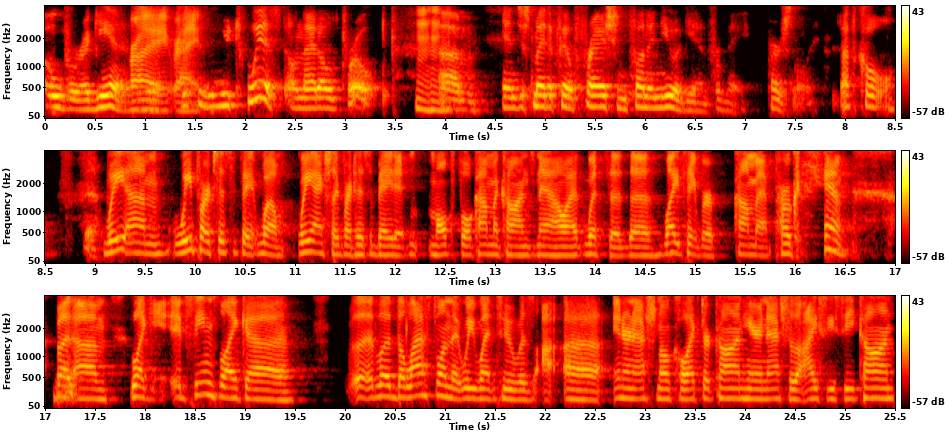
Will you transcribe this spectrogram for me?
over again. Right, you know, right. This is a new twist on that old trope, mm-hmm. um, and just made it feel fresh and fun and new again for me personally. That's cool. Yeah. We um we participate. Well, we actually participate at multiple comic cons now at, with the the lightsaber combat program. but um like it seems like uh uh, the last one that we went to was uh, uh, International Collector Con here in Nashville, the ICC Con,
